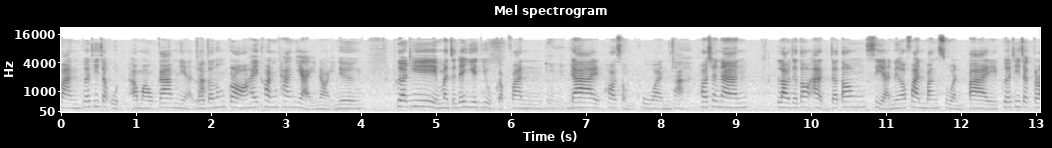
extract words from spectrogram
ฟันเพื่อที่จะอุดอะมัลกัมเนี่ยเราจะต้องกรอให้ค่อนข้างใหญ่หน่อยนึง เพื่อที่มันจะได้ยึดอยู่กับฟันได้พอสมควรค่ะเพราะฉะนั้นเราจะต้องอาจจะต้องเสียเนื้อฟันบางส่วนไป เพื่อที่จะกร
